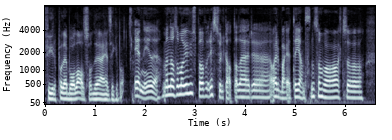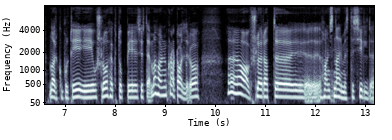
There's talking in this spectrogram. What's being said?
fyr på det bålet, altså. Det er jeg helt sikker på. Enig i det. Men også må vi huske på resultatet av det her arbeidet til Jensen, som var altså narkopoliti i Oslo, høyt opp i systemet. Han klarte aldri å avsløre at uh, hans nærmeste kilde,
